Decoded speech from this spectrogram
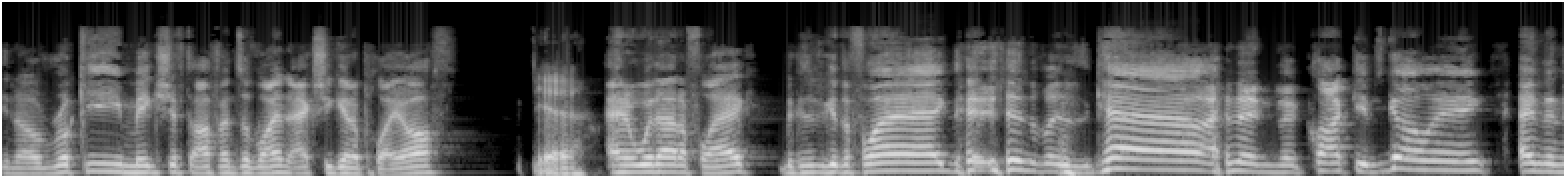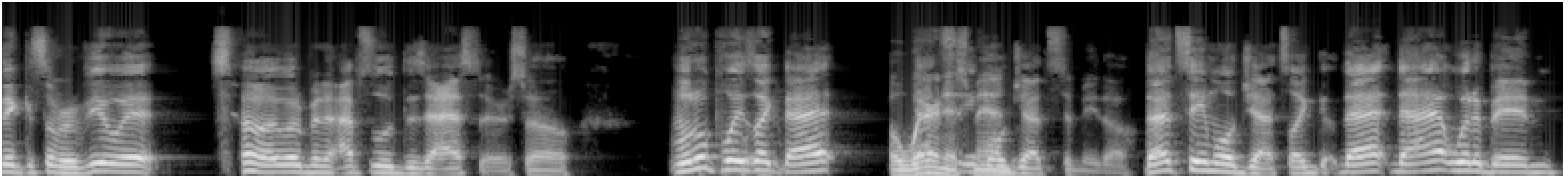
you know, rookie makeshift offensive line actually get a playoff Yeah. and without a flag because if you get the flag, then the play doesn't count and then the clock keeps going and then they can still review it. So it would have been an absolute disaster. So little plays like that. Awareness, that same man. old Jets to me though. That same old Jets. Like that, that would have been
